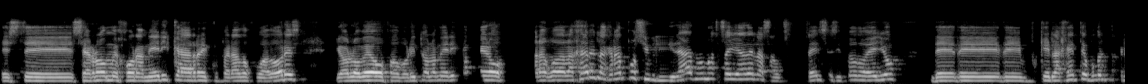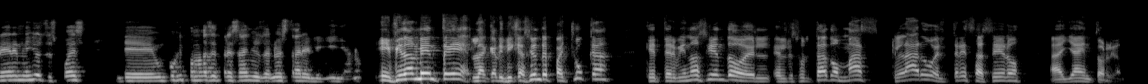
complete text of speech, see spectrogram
este, cerró mejor América, ha recuperado jugadores. Yo lo veo favorito al América, pero para Guadalajara es la gran posibilidad, no más allá de las ausencias y todo ello, de, que la gente vuelva a creer en ellos después de un poquito más de tres años de no estar en liguilla, ¿no? Y finalmente, la calificación de Pachuca, que terminó siendo el, el resultado más claro, el 3 a 0 allá en Torreón.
